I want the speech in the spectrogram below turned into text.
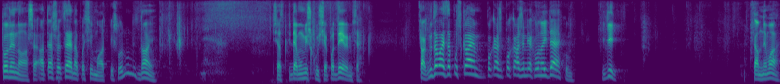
то не наше. А те, що це на посівмат пішло, ну не знаю. Зараз підемо в мішку ще подивимося. Так, ну давай запускаємо, покаж, покажемо, як воно йде. кум. Ідіть. Там нема,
